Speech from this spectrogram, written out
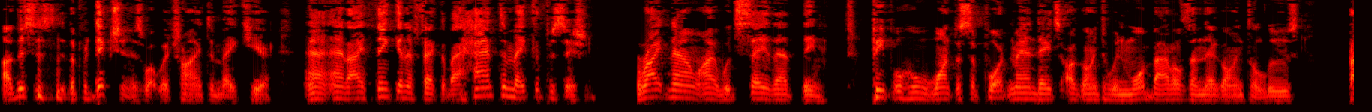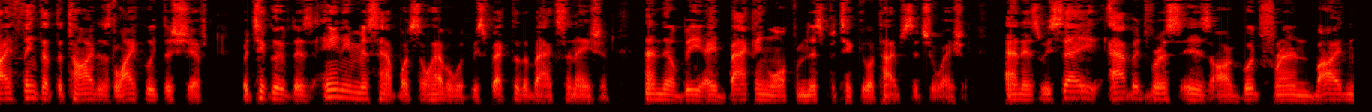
Uh, this is the prediction is what we're trying to make here. And, and I think, in effect, if I had to make a position, Right now, I would say that the people who want to support mandates are going to win more battles than they're going to lose. I think that the tide is likely to shift, particularly if there's any mishap whatsoever with respect to the vaccination, and there'll be a backing off from this particular type of situation. And as we say, Abbott versus our good friend Biden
